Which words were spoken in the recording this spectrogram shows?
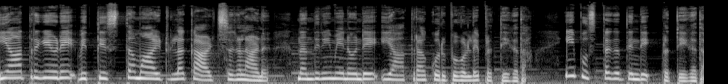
യാത്രികയുടെ വ്യത്യസ്തമായിട്ടുള്ള കാഴ്ചകളാണ് നന്ദിനി മേനോന്റെ യാത്രാക്കുറിപ്പുകളുടെ പ്രത്യേകത ഈ പുസ്തകത്തിന്റെ പ്രത്യേകത.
